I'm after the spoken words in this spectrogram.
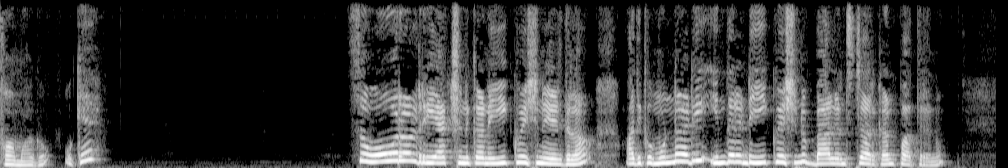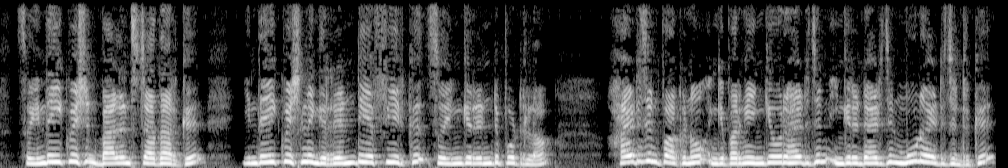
form ஆகும் ஓகே ஸோ ஓவரால் ரியாக்ஷனுக்கான ஈக்குவேஷனை எழுதலாம். அதுக்கு முன்னாடி இந்த ரெண்டு ஈக்குவேஷனும் பேலன்ஸ்டாக இருக்கான்னு பார்த்துடணும். ஸோ இந்த ஈக்குவேஷன் பேலன்ஸ்டாக தான் இருக்குது இந்த ஈக்குவேஷனில் இங்கே ரெண்டு எஃப்இ இருக்குது ஸோ இங்கே ரெண்டு போட்டுடலாம். ஹைட்ரஜன் பார்க்கணும். இங்கே பாருங்கள் இங்கே ஒரு ஹைட்ரஜன் இங்கே ரெண்டு ஹைட்ரஜன் மூணு ஹைட்ரஜன் இருக்குது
